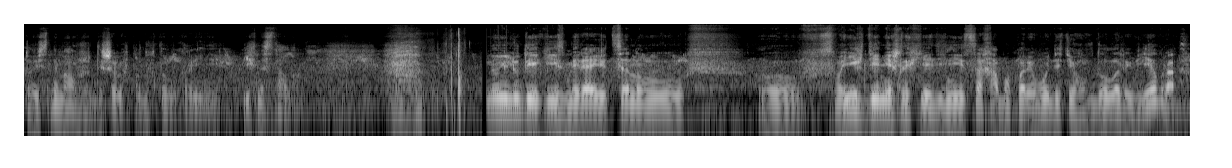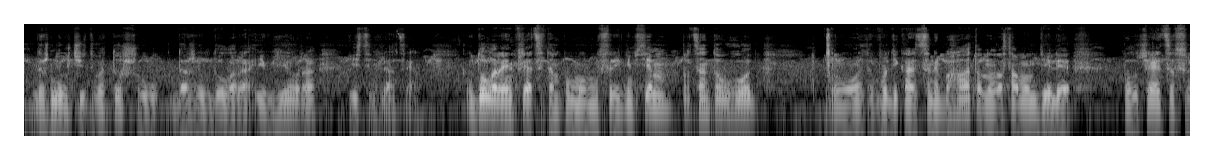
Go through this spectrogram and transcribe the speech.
Тобто нема вже дешевих продуктів в Україні. Їх не стало. Ну і люди, які зміряють ціну в своїх денежних єдиницях або переводять його в долари в євро, повинні учитувати те, що навіть в долара і в євро є інфляція. У долара інфляція там, по-моєму, в середньому 7% в год. От. Вроді кажеться небагато, але на самом деле Получається,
